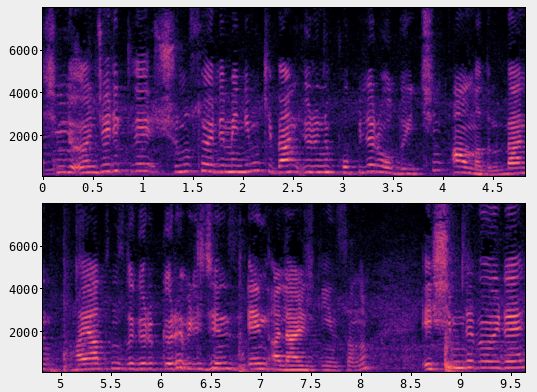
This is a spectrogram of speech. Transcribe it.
Şimdi öncelikle şunu söylemeliyim ki ben ürünü popüler olduğu için almadım. Ben hayatınızda görüp görebileceğiniz en alerjik insanım. Eşim de böyle,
